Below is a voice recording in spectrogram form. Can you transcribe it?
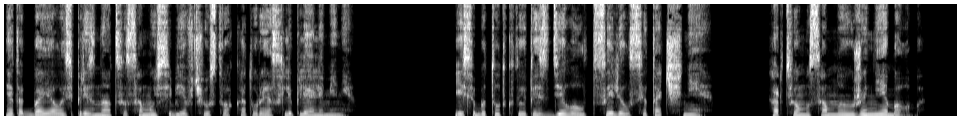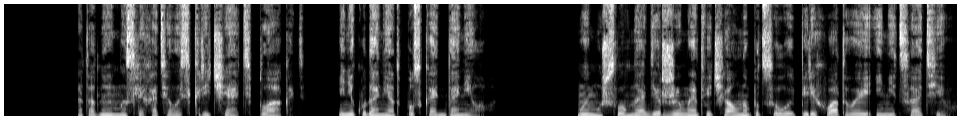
Я так боялась признаться самой себе в чувствах, которые ослепляли меня. Если бы тот, кто это сделал, целился точнее, Артема со мной уже не было бы. От одной мысли хотелось кричать, плакать и никуда не отпускать Данилова. Мой муж словно одержимый отвечал на поцелуй, перехватывая инициативу.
